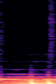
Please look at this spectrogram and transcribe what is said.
you.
